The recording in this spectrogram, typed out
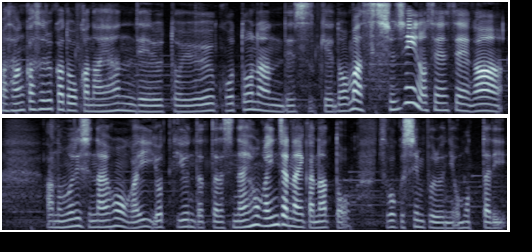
まあ、参加するかどうか悩んでいるということなんですけどまあ主治医の先生があの無理しない方がいいよって言うんだったらしない方がいいんじゃないかなとすごくシンプルに思ったり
